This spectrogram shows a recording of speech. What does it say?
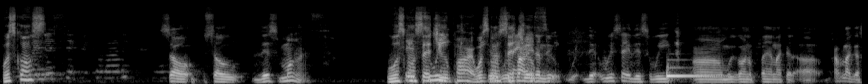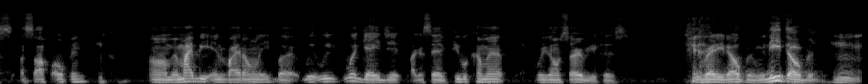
What's going When on? does Sip It come out? again? so so this month What's gonna This set you apart? What's gonna we're set you? gonna do- we- we say this week. Um, we're gonna plan like a uh, probably like a soft open. Okay. Um, it might be invite only, but we we we gauge it. Like I said, if people come up, we're gonna serve you because we're ready to open. We need to open. Mm.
